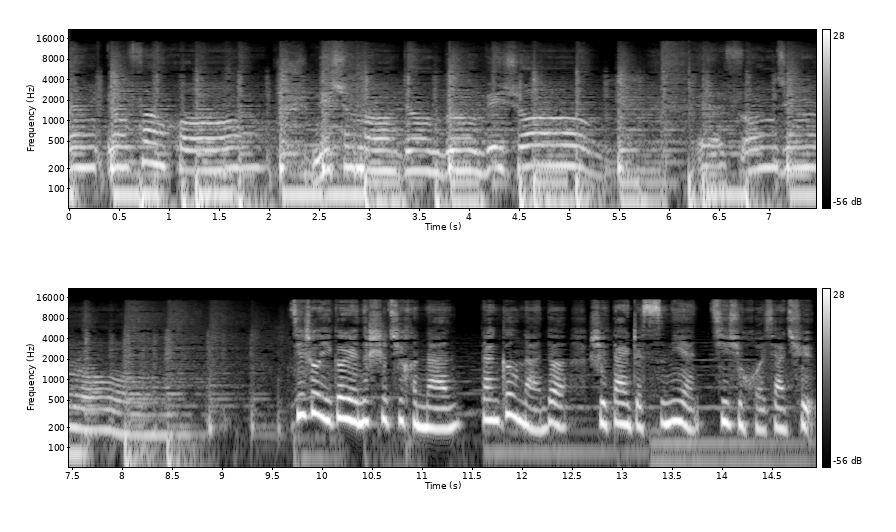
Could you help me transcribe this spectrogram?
人又放火，你什么都不必说，夜风惊扰我。接受一个人的逝去很难。但更难的是带着思念继续活下去。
